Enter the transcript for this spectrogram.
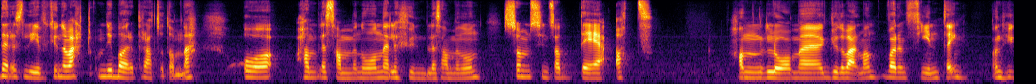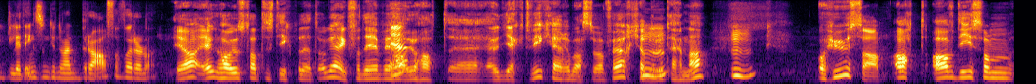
deres liv kunne vært om de bare pratet om det. Og han ble sammen med noen, eller hun ble sammen med noen, som syntes at det at han lå med Gud og hvermann, var en fin ting. Og en hyggelig ting som kunne vært bra for forholdet. Ja, jeg har jo statistikk på dette òg, jeg. For vi Ja. har jo hatt eh, Aud Jektvik her i badstua før. Kjenner mm. du til henne? Mhm. Og hun sa at av de som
